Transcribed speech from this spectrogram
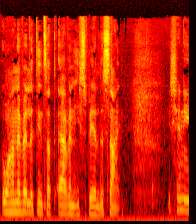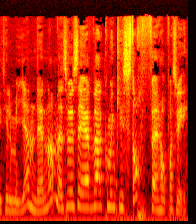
och han är väldigt insatt även i speldesign. Vi känner ju till och med igen det namnet så vi säger välkommen Kristoffer hoppas vi.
